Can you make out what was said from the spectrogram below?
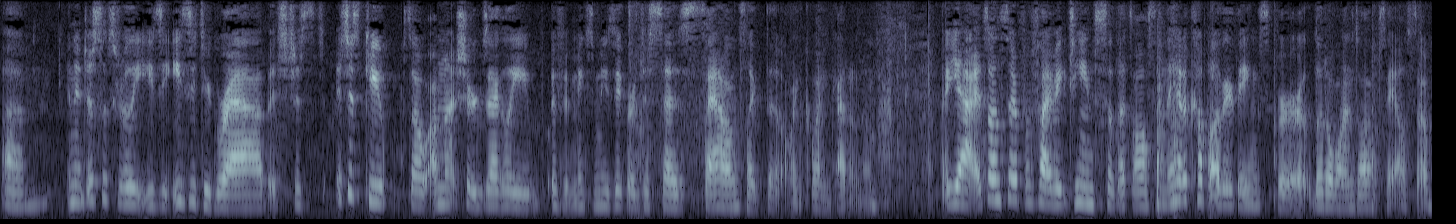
Um, and it just looks really easy easy to grab it's just it's just cute so I'm not sure exactly if it makes music or just says sounds like the oink oink I don't know. But yeah it's on sale for 5.18 so that's awesome. They had a couple other things for little ones on sale so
